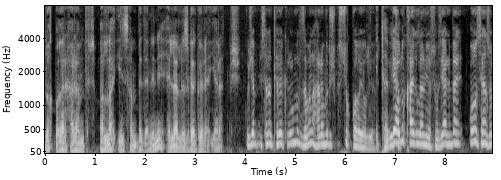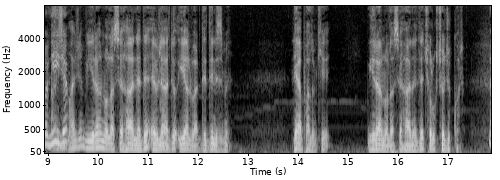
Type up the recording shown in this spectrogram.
Lokmalar haramdır. Allah insan bedenini helal rızka göre yaratmış. Hocam insana tevekkül olmadığı zaman harama düşmesi çok kolay oluyor. E tabii Devamlı çok- kaygılanıyorsunuz. Yani ben 10 sene sonra ne yiyeceğim? Hacım, viran olası hanede evladı iyal var dediniz mi? Ne yapalım ki? Viran olası hanede çoluk çocuk var. Ne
